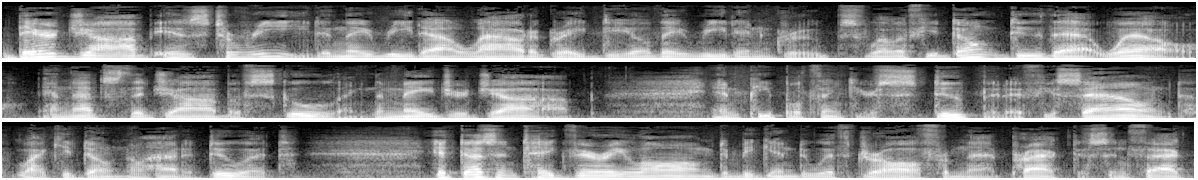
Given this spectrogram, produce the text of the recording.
their job is to read, and they read out loud a great deal. They read in groups. Well, if you don't do that well, and that's the job of schooling, the major job, and people think you're stupid if you sound like you don't know how to do it, it doesn't take very long to begin to withdraw from that practice. In fact,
